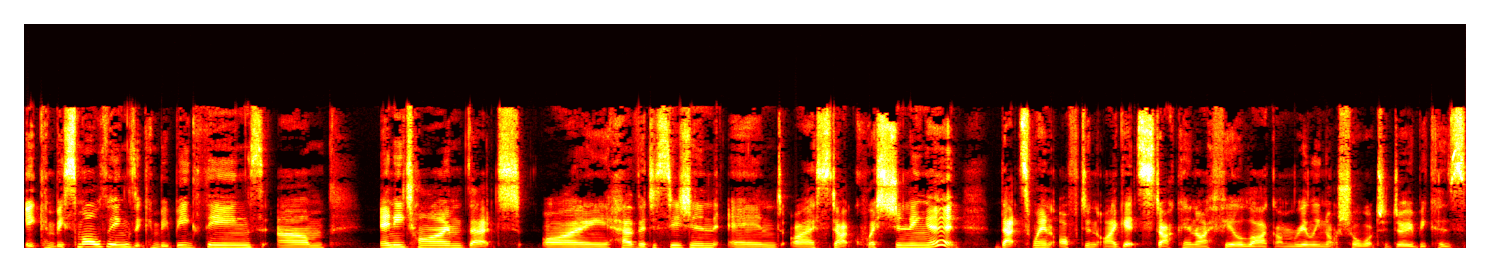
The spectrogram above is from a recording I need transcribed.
it can be small things, it can be big things. Um, anytime that I have a decision and I start questioning it, that's when often I get stuck and I feel like I'm really not sure what to do because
